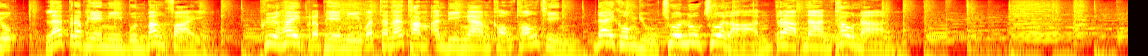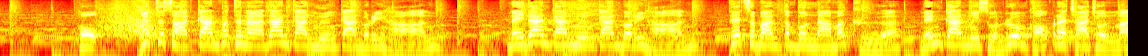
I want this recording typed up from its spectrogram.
ยุค และประเพณีบุญบั้งไฟ เพื่อให้ประเพณีวัฒนธรรมอันดีงามของท้องถิ่น ได้คงอยู่ชั่วลูกชั่วหลานตราบนานเท่านาน 6. ยุทธศาสตร์การพัฒนาด้านการเมืองการบริหาร ในด้านการเมืองการบริหาร เทศบาลตำบลนามะเขือ เน้นการมีส่วนร่วมของประชาชนมา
